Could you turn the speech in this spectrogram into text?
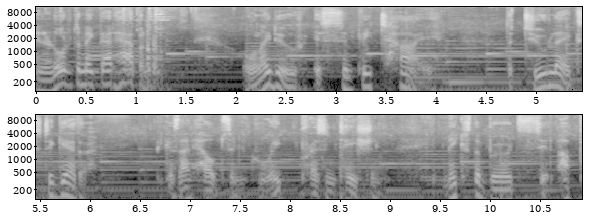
And in order to make that happen, all I do is simply tie the two legs together because that helps in great presentation. It makes the bird sit up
